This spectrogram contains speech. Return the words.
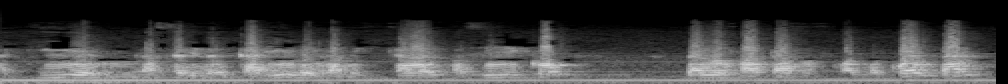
aquí en la serie del Caribe, en la Mexicana del Pacífico, dan los batazos cuando cuentan.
